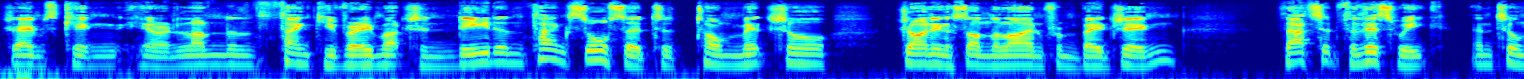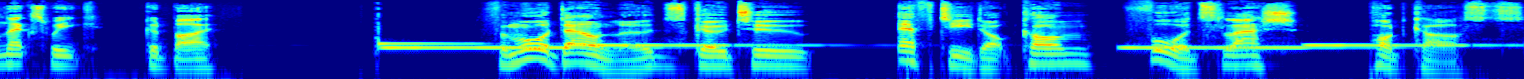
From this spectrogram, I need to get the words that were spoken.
James Kynge here in London, thank you very much indeed, and thanks also to Tom Mitchell joining us on the line from Beijing. That's it for this week. Until next week, goodbye. For more downloads, go to ft.com forward slash podcasts.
